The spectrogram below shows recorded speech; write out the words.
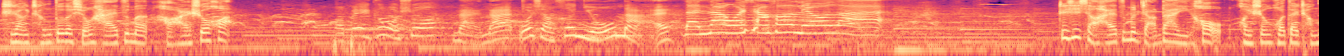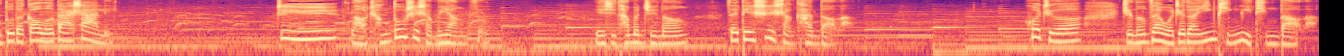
是让成都的熊孩子们好好说话。宝贝跟我说：“奶奶，我想喝牛奶。”奶奶，我想喝牛奶。这些小孩子们长大以后会生活在成都的高楼大厦里。至于老成都是什么样子，也许他们只能在电视上看到了，或者只能在我这段音频里听到了。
